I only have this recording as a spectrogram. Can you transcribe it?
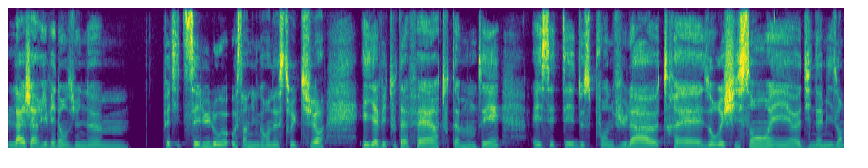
Là, j'arrivais dans une euh, petite cellule au, sein d'une grande structure et il y avait tout à faire, tout à monter et c'était de ce point de vue-là euh, très enrichissant et euh, dynamisant.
